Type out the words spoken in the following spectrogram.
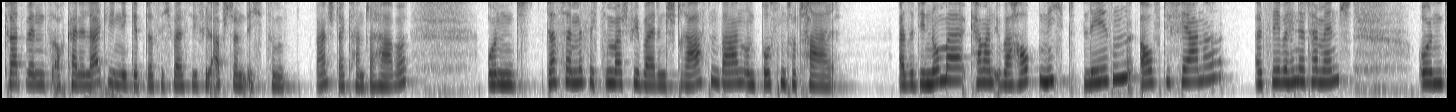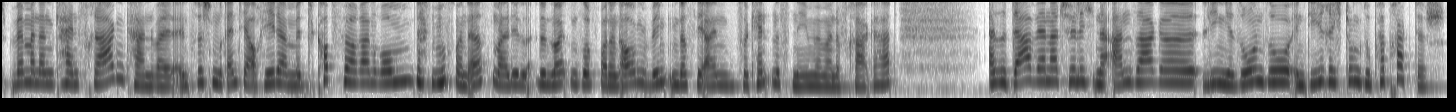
Gerade wenn es auch keine Leitlinie gibt, dass ich weiß, wie viel Abstand ich zur Bahnsteigkante habe. Und das vermisse ich zum Beispiel bei den Straßenbahnen und Bussen total. Also die Nummer kann man überhaupt nicht lesen auf die Ferne als sehbehinderter Mensch. Und wenn man dann keinen fragen kann, weil inzwischen rennt ja auch jeder mit Kopfhörern rum, dann muss man erstmal den Leuten so vor den Augen winken, dass sie einen zur Kenntnis nehmen, wenn man eine Frage hat. Also da wäre natürlich eine Ansage, Linie so und so in die Richtung super praktisch.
